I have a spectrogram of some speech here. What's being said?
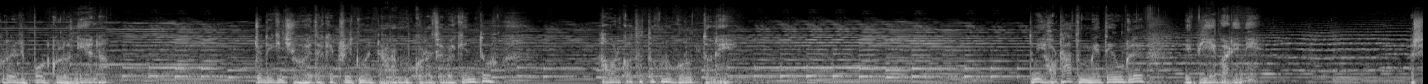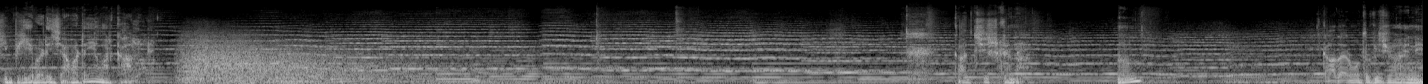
করে রিপোর্টগুলো নিয়ে নাও। যদি কিছু হয়ে থাকে ট্রিটমেন্ট আরম্ভ করা যাবে, কিন্তু আমার কথা তো কোনো গুরুত্ব নেই। তুমি হঠাৎ মেতে উঠলে ওই বিয়ে বাড়ি নিয়ে। সেই বিয়ে বাড়ি যাওয়াটাই আমার কাল। কাঁদছিস কেন? কাদার মতো কিছু হয়নি।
